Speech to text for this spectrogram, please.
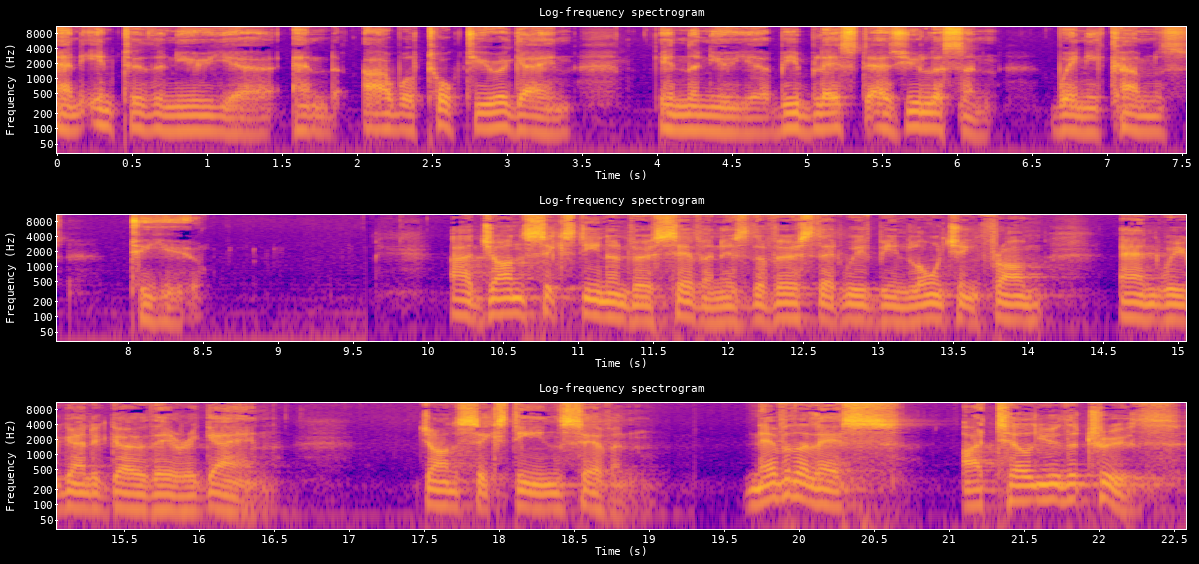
and into the new year. And I will talk to you again in the new year. Be blessed as you listen when he comes to you. Uh, John 16 and verse 7 is the verse that we've been launching from, and we're going to go there again. John 16, 7. Nevertheless, I tell you the truth.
